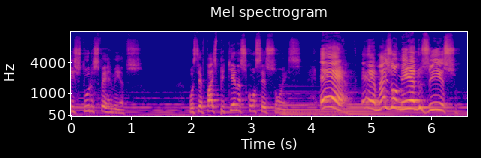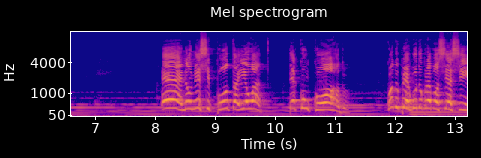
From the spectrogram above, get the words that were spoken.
mistura os fermentos. Você faz pequenas concessões. É, é mais ou menos isso. É, não nesse ponto aí eu até concordo. Quando perguntam para você assim,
